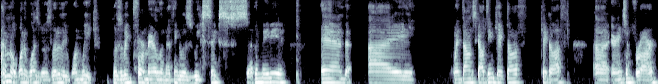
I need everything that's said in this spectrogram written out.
I don't know what it was, but it was literally one week. It was a week before Maryland. I think it was week six, seven, maybe. And I went down scout team kicked off, kickoff. Uh, Arrington Farrar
